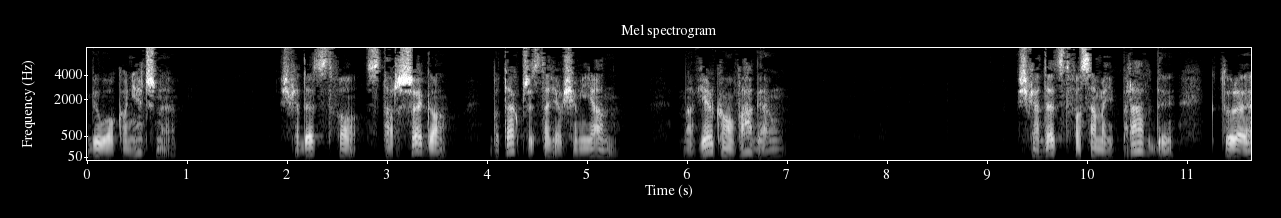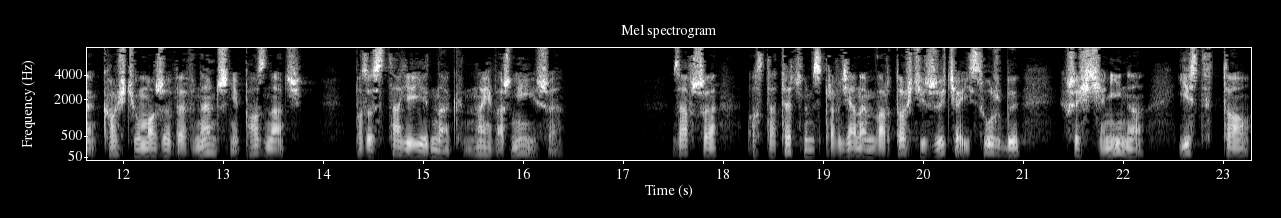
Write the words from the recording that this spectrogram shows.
było konieczne. Świadectwo starszego, bo tak przedstawiał się Jan, ma wielką wagę. Świadectwo samej prawdy, które Kościół może wewnętrznie poznać, pozostaje jednak najważniejsze. Zawsze ostatecznym sprawdzianem wartości życia i służby chrześcijanina jest to,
